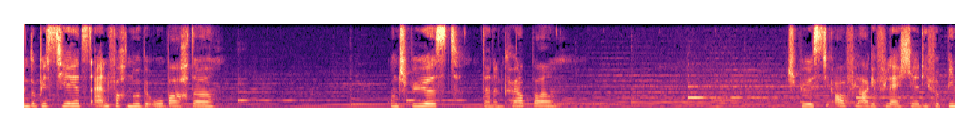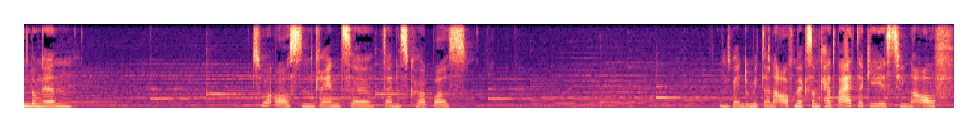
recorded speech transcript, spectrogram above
Und du bist hier jetzt einfach nur Beobachter und spürst deinen Körper, spürst die Auflagefläche, die Verbindungen zur Außengrenze deines Körpers. Und wenn du mit deiner Aufmerksamkeit weitergehst, hinauf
